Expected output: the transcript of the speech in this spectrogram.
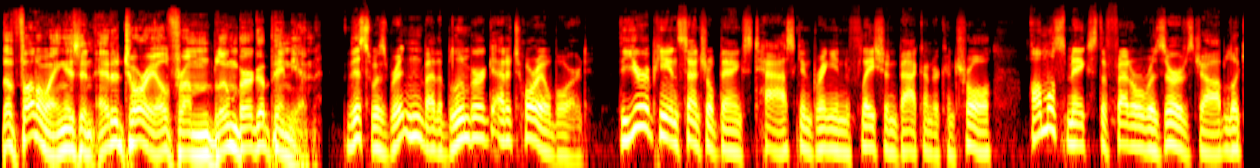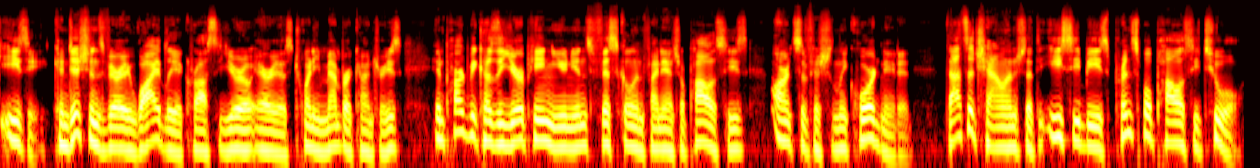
The following is an editorial from Bloomberg Opinion. This was written by the Bloomberg editorial board. The European Central Bank's task in bringing inflation back under control almost makes the Federal Reserve's job look easy. Conditions vary widely across the euro area's 20 member countries, in part because the European Union's fiscal and financial policies aren't sufficiently coordinated. That's a challenge that the ECB's principal policy tool,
